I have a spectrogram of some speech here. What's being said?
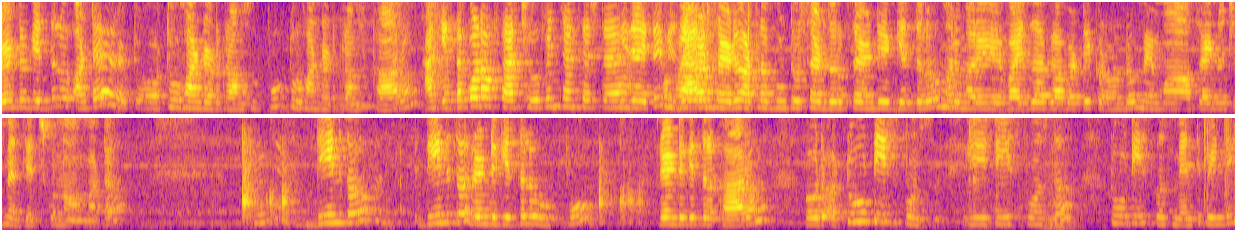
రెండు గిద్దలు అంటే టూ హండ్రెడ్ గ్రామ్స్ ఉప్పు టూ హండ్రెడ్ గ్రామ్స్ కారం. ఆ గిద్ద కూడా ఒకసారి చూపించండి సిస్టర్. ఇదైతే విజయవాడ సైడ్ అట్లా గుంటూరు సైడ్ దొరుకుతాయండి గిద్దలు. మరి మరి వైజాగ్ కాబట్టి ఇక్కడ ఉండవు. మేము ఆ సైడ్ నుంచి మేము తెచ్చుకున్నాం అనమాట దీనితో దీనితో రెండు గిద్దలు ఉప్పు రెండు గిద్దల కారం టూ టీ స్పూన్స్ ఈ టీ స్పూన్స్తో టూ టీ స్పూన్స్ మెంతిపిండి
